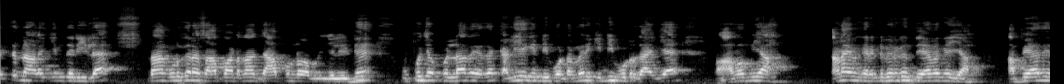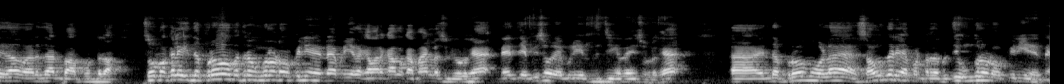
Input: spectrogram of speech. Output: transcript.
எத்தனை நாளைக்குன்னு தெரியல. நான் கொடுக்குற சாப்பாட்டை தான் சாப்பிடணும் அப்படின்னு சொல்லிட்டு உப்பு சப்பு இல்லாத ஏதோ களியை கிண்டி போட்ட மாதிரி கிண்டி போட்டிருக்காங்க. பாவம்யா ஆனால் இவங்க ரெண்டு பேருக்கும் தேவங்கய்யா ஐயா அப்பயாவது ஏதாவது வருதான்னு பார்ப்போம் தான். ஸோ மக்களே இந்த ப்ரோவை பற்றின உங்களோட ஒப்பீனியன் என்ன அப்படிங்கிறத மறக்காம கமெண்ட்ல சொல்லி விடுங்க நேற்று எபிசோட் எப்படி இருந்துச்சுங்கிறதையும் சொல்லுங்க. இந்த ப்ரோமோவில் சௌந்தர்யா பண்ணுறதை பற்றி உங்களோட ஒப்பீனியன் என்ன?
